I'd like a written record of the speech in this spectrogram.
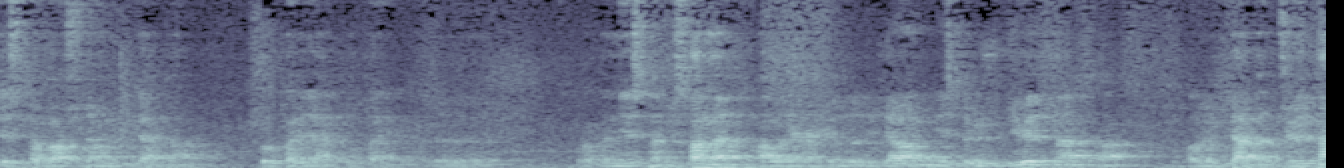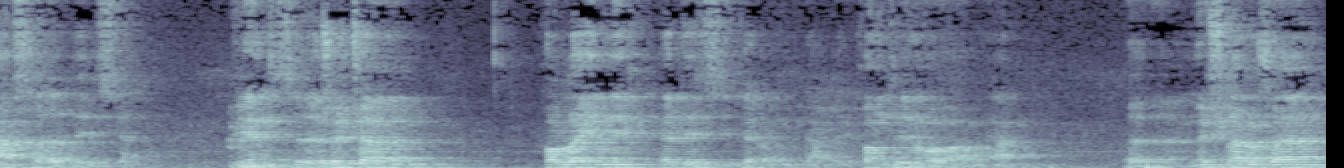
Jest to właśnie olimpiada. Tutaj ja tutaj y, trochę nie jest napisane, ale jak się dowiedziałem, jest to już 19 olimpiada, 19 edycja. Więc e, życzę kolejnych edycji tej olimpiady, kontynuowania. E, myślę, że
